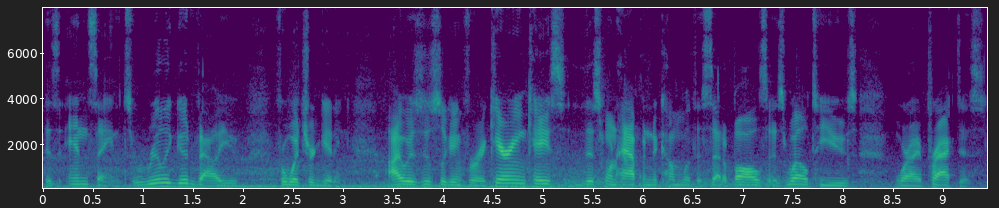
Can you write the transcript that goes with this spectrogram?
is insane. It's a really good value for what you're getting. I was just looking for a carrying case. This one happened to come with a set of balls as well to use where I practice.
